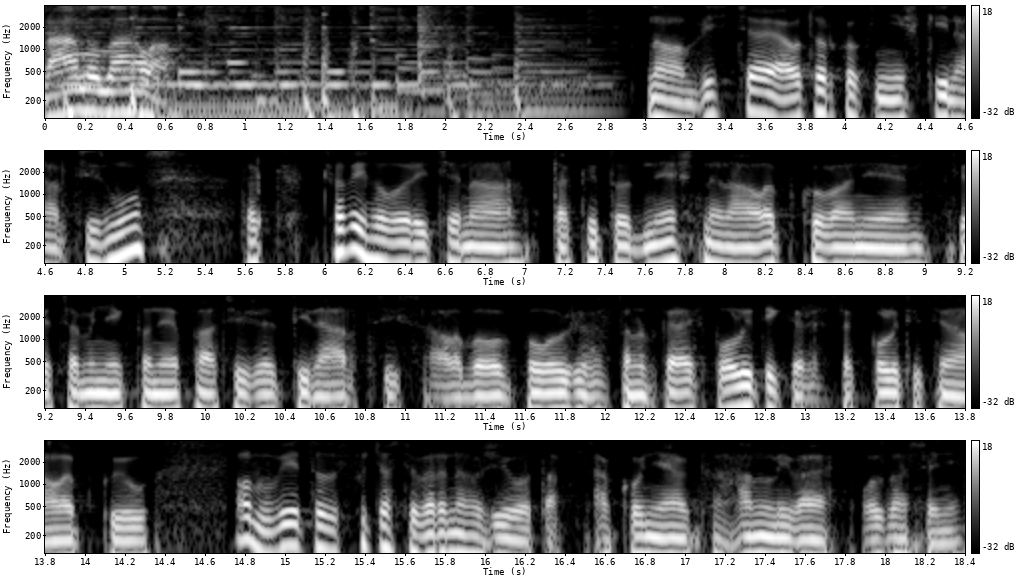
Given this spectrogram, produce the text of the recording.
Ráno na hlas. No, vy ste aj autorko knižky Narcizmus. Tak čo vy hovoríte na takéto dnešné nálepkovanie, keď sa mi niekto nepáči, že ty narcis, alebo používa sa to napríklad aj v politike, že sa tak politici nálepkujú, alebo vie to súčasťou verejného života, ako nejaké hanlivé označenie.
